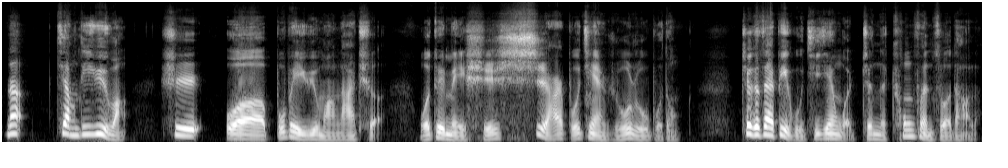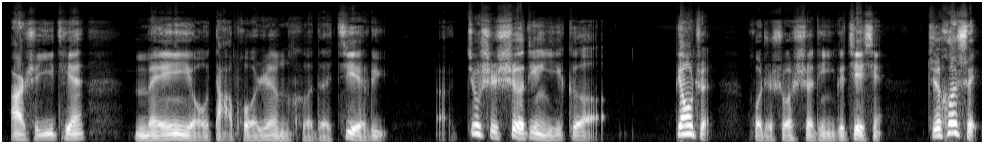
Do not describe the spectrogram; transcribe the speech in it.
那降低欲望是我不被欲望拉扯，我对美食视而不见，如如不动。这个在辟谷期间我真的充分做到了，二十一天没有打破任何的戒律，呃，就是设定一个标准。或者说设定一个界限，只喝水，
